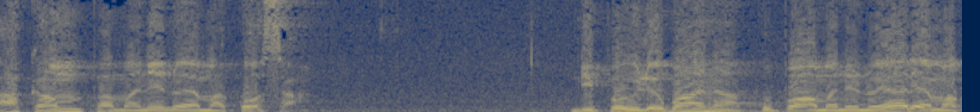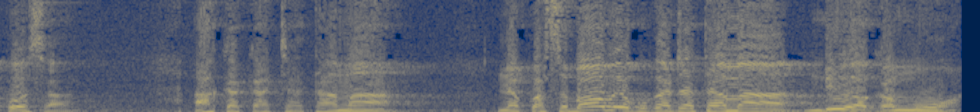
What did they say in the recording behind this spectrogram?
akampa maneno ya makosa. Ndipo yule bwana kupawa maneno yale ya makosa akakata tamaa na kwa sababu ya kukata tamaa ndio akamua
